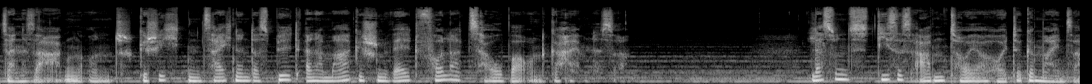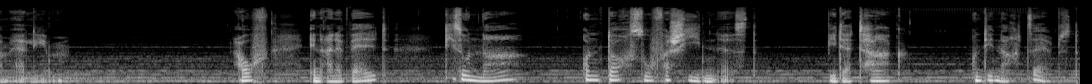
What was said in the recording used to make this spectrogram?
Seine Sagen und Geschichten zeichnen das Bild einer magischen Welt voller Zauber und Geheimnisse. Lass uns dieses Abenteuer heute gemeinsam erleben. Auf in eine Welt, die so nah und doch so verschieden ist, wie der Tag und die Nacht selbst.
